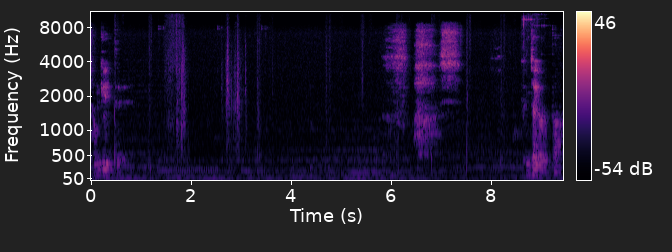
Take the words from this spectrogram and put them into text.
잠겨 있대. 굉장히 어렵다.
